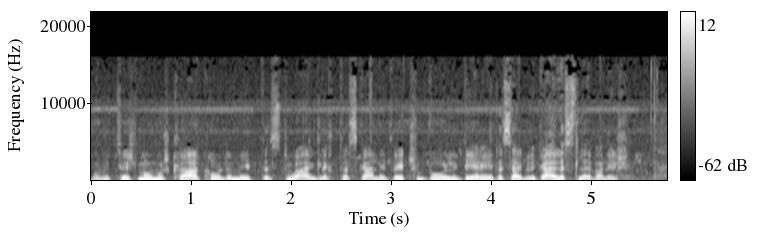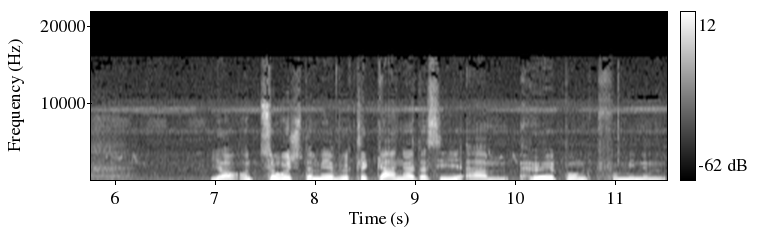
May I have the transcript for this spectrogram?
wo du zuerst mal musst klarkommen damit, dass du eigentlich das gar nicht willst, obwohl dir jeder sagt, wie geil das Leben ist. Ja, und so ist es mir wirklich gegangen, dass ich am ähm, Höhepunkt von meinem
